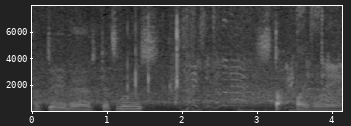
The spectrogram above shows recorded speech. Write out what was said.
McDavid gets loose. Stop by Berlin.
